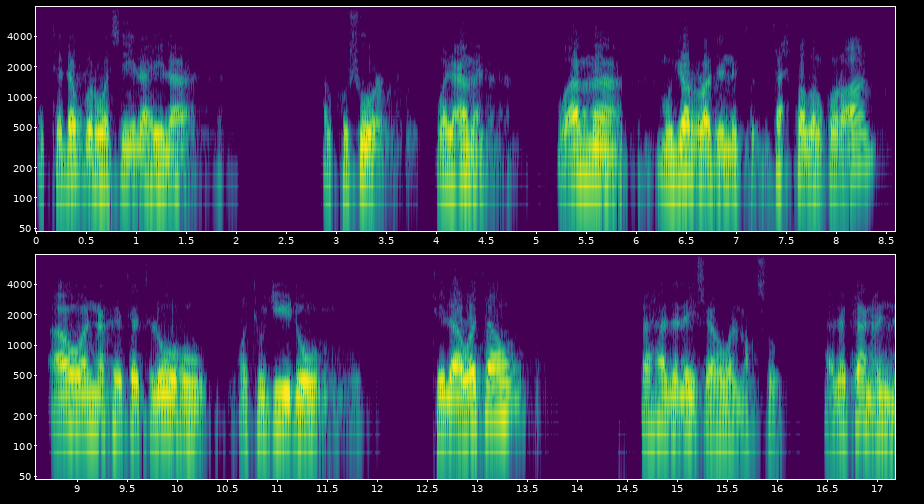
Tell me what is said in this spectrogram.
والتدبر وسيلة إلى الخشوع والعمل. وأما مجرد أنك تحفظ القرآن أو أنك تتلوه وتجيد تلاوته فهذا ليس هو المقصود. هذا كان عند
